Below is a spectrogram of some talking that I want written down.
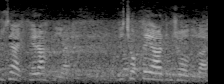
güzel, ferah bir yer. Ve çok da yardımcı oldular.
